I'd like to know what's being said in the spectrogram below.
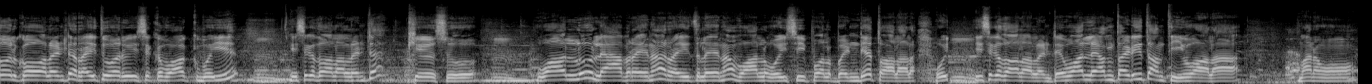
తోలుకోవాలంటే రైతు వారు ఇసుక వాక్కు పోయి ఇసుక తోలాలంటే కేసు. వాళ్ళు లేబర్ అయినా రైతులైనా వాళ్ళ వైసీపీ వాళ్ళ బండే తోలాల. ఇసుక తోలాలంటే వాళ్ళు ఎంత అడిగితే అంత ఇవ్వాలా. మనము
